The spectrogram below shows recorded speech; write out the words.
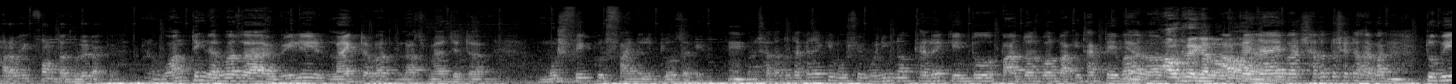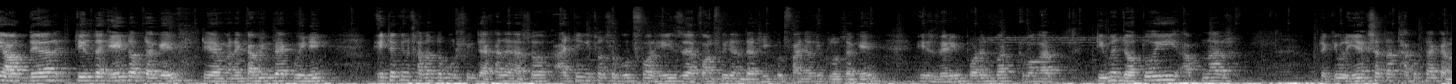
ধারাবাহিক ফর্মটা ধরে রাখে? One thing that was I really liked about last match যেটা মুশফিক কুড ফাইনালি ক্লোজ আগে মানে সাধারণত দেখা যায় কি মুশফিক উইনিং নক খেলে কিন্তু পাঁচ দশ বল বাকি থাকতে বা আউট হয়ে গেল। আউট হয়ে যায় বাট সাধারণত সেটা হয়। But to be out there till the end of the game মানে কামিং ব্যাক উইনিং এটা কিন্তু সাধারণত মুশফিক দেখা যায় না। So I think it's also good for his confidence that he could finally close the game it is very important but এবং আর টিমে যতই আপনার কি বলে ইয়াংস্টারটা থাকুক না কেন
